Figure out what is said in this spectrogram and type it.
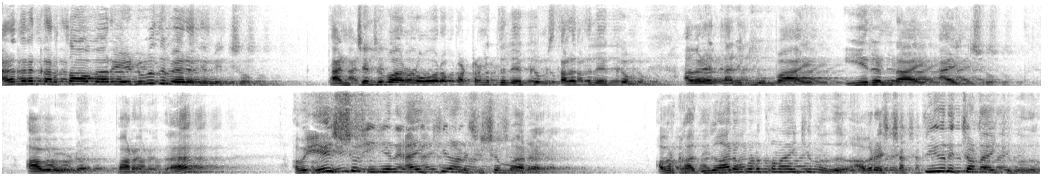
അനന്തരം കർത്താവ് വേറെ എഴുപത് പേരെ നിയമിച്ചു. താൻ ചെല്ലുവാനുള്ള ഓരോ പട്ടണത്തിലേക്കും സ്ഥലത്തിലേക്കും അവരെ തനിക്ക് മുമ്പായി ഈരണ്ടായി അയച്ചു. അവരോട് പറഞ്ഞത് അപ്പൊ യേശു ഇങ്ങനെ അയക്കുകയാണ് ശിഷ്യന്മാരെ അവർക്ക് അധികാരം കൊടുത്താണ് അയക്കുന്നത്. അവരെ ശക്തീകരിച്ചാണ് അയക്കുന്നത്.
